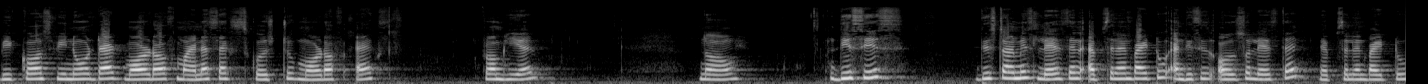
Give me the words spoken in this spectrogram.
because we know that mod of minus x equals to mod of x from here. Now this is this term is less than epsilon by 2 and this is also less than epsilon by 2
